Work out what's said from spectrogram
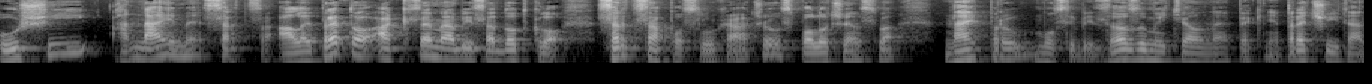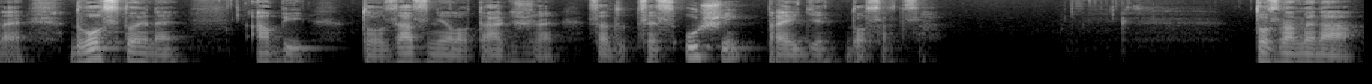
uší a najmä srdca. Ale preto, ak chceme, aby sa dotklo srdca poslucháčov, spoločenstva, najprv musí byť zrozumiteľné, pekne prečítané, dôstojné, aby to zaznelo tak, že sa cez uši prejde do srdca. To znamená,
